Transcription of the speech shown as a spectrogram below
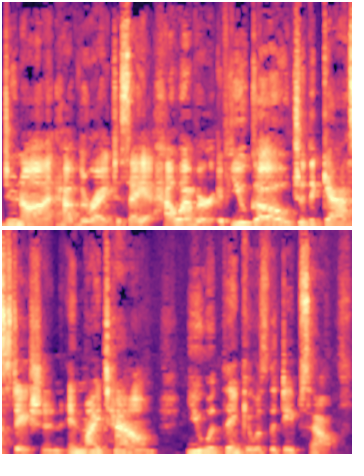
do not have the right to say it. However, if you go to the gas station in my town, you would think it was the deep south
